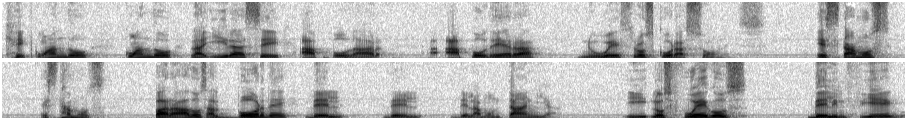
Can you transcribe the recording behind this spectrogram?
que cuando, cuando la ira se apodera, apodera nuestros corazones, estamos, estamos parados al borde de la montaña y los fuegos del infierno,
